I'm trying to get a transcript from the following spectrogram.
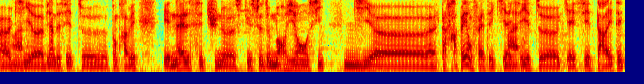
euh, Ouais. qui euh, vient d'essayer de te- t'entraver. Et Nel, c'est une, c'est une espèce de mort-vivant aussi Hmm. qui euh, t'a frappé en fait et qui a Ouais. essayé de te- qui a essayé de t'arrêter.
